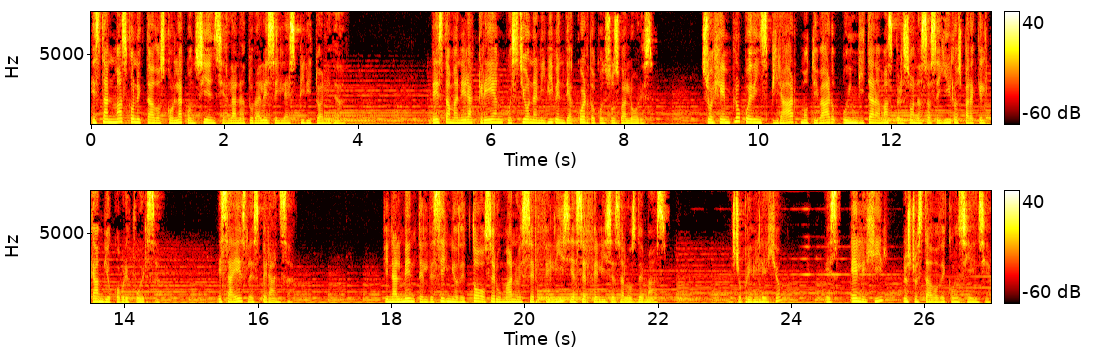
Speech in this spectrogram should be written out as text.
están más conectados con la conciencia, la naturaleza y la espiritualidad. De esta manera crean, cuestionan y viven de acuerdo con sus valores. Su ejemplo puede inspirar, motivar o invitar a más personas a seguirlos para que el cambio cobre fuerza. Esa es la esperanza. Finalmente, el designio de todo ser humano es ser feliz y hacer felices a los demás. Nuestro privilegio es elegir nuestro estado de conciencia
